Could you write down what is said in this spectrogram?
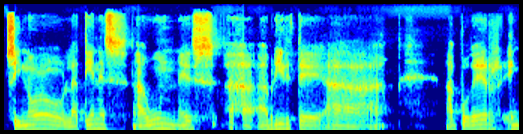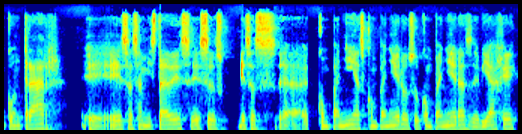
si no la tienes aún, es abrirte a, a poder encontrar eh, esas amistades, esas, eh, compañías, compañeros o compañeras de viaje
